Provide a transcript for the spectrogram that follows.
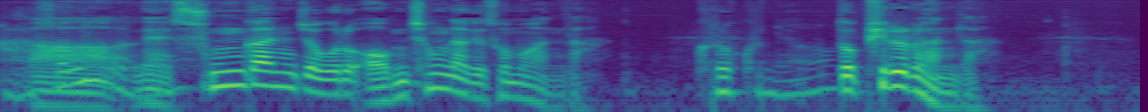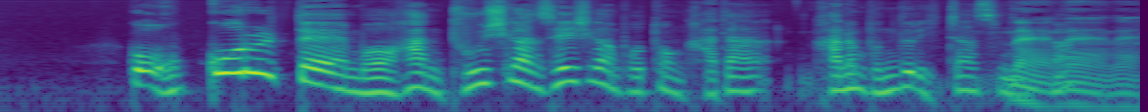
아, 아, 쏘는 네, 순간적으로 엄청나게 소모한다. 그렇군요. 또 필요로 한다. 그 옷 고를 때 뭐한 두시간세시간 보통 가자, 가는 분들이 있지 네, 않습니까? 네, 네.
